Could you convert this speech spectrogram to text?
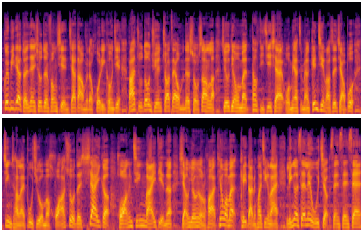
规避掉短暂修正风险，加大我们的获利空间，把主动权抓在我们的手上了。所以昨天我们到底接下来我们要怎么样跟紧老师的脚步进场来布局我们华硕的下一个黄金买点呢？想要拥有的话，天王们可以打电话进来零二三六五九三三三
